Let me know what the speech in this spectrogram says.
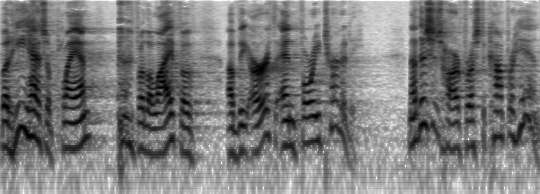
but He has a plan for the life of, of the earth and for eternity. Now, this is hard for us to comprehend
